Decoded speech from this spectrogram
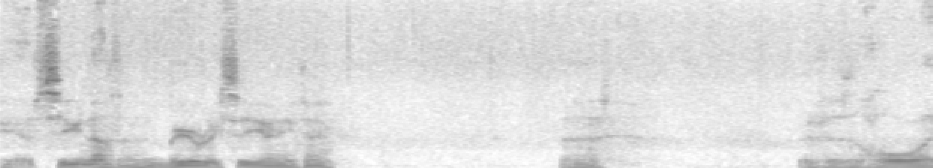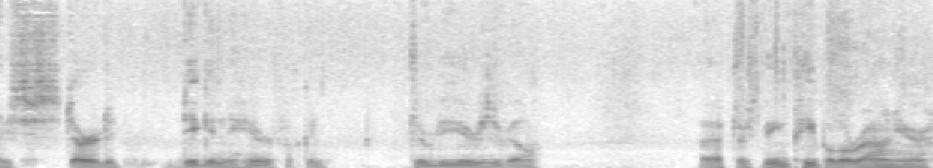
Can't see nothing, barely see anything. This is the hole I started digging here fucking 30 years ago. After there's people around here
